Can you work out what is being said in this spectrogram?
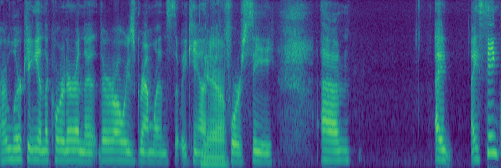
are lurking in the corner, and the, there are always gremlins that we can't yeah. foresee. Um, I I think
